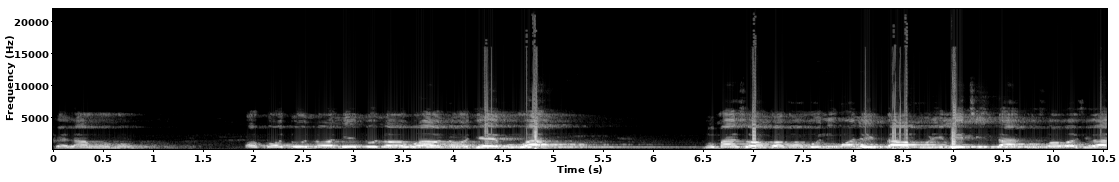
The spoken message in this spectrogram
pẹ̀lú àwọn ọmọ ọkọ tó lọ lé tó lọ wá ọ̀nà ọ̀jẹ̀ mú wá mo máa ń sọ nǹkan kan mo ní wọ́n lè gba ọkùnrin létí ìta kó fọwọ́ ṣe wà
